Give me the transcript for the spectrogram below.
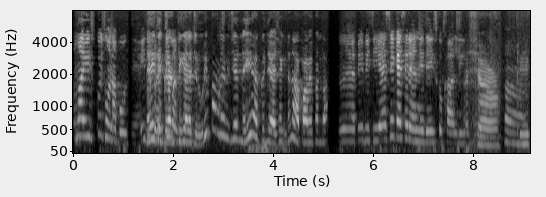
हमारे इसको ही सोना बोलते हैं इधर ਨਹੀਂ ਤੇ गारंटी ਗਰੰਟੀ ਵਾਲੇ ਜ਼ਰੂਰੀ ਪਾਉਂਦੇ ਨੇ ਜੇ ਨਹੀਂ ਅੱਗ ਜਾਇਜ਼ ਹੈਗੀ ਤਾਂ ਨਾ ਪਾਵੇ ਬੰਦਾ वाले बीबी जी ऐसे कैसे रहने दे इसको खाली ਅੱਛਾ हाँ ਠੀਕ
